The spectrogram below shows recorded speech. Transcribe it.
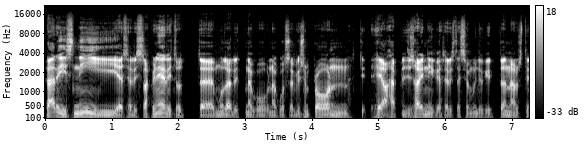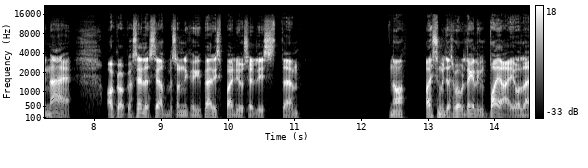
päris nii sellist rafineeritud mudelit nagu, nagu see Vision Pro on hea Apple'i disainiga, sellist asja muidugi tõenäoliselt ei näe. aga ka selles seadmes on ikkagi päris palju sellist noh asju, mida sul võib-olla tegelikult vaja ei ole,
